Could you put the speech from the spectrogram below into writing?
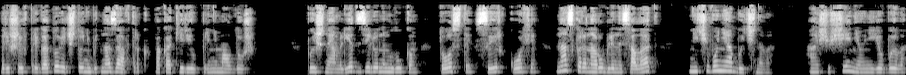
решив приготовить что-нибудь на завтрак, пока Кирилл принимал душ. Пышный омлет с зеленым луком, тосты, сыр, кофе, наскоро нарубленный салат. Ничего необычного. А ощущение у нее было,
